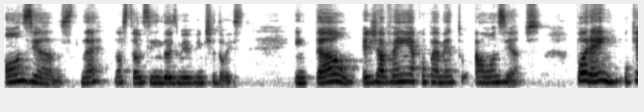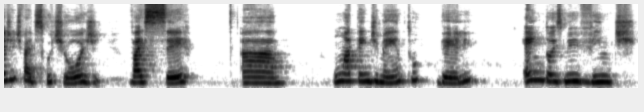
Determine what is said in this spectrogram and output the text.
11 anos, né? Nós estamos em 2022. Então, ele já vem em acompanhamento há 11 anos. Porém, o que a gente vai discutir hoje vai ser ah, um atendimento dele em 2020,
